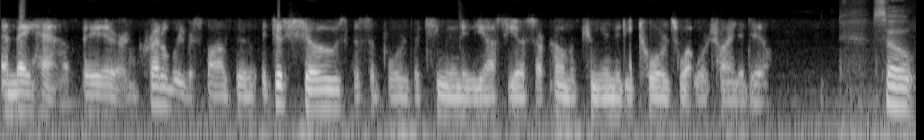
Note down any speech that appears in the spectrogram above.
and they have. They are incredibly responsive. It just shows the support of the community, the osteosarcoma community, towards what we're trying to do. So,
